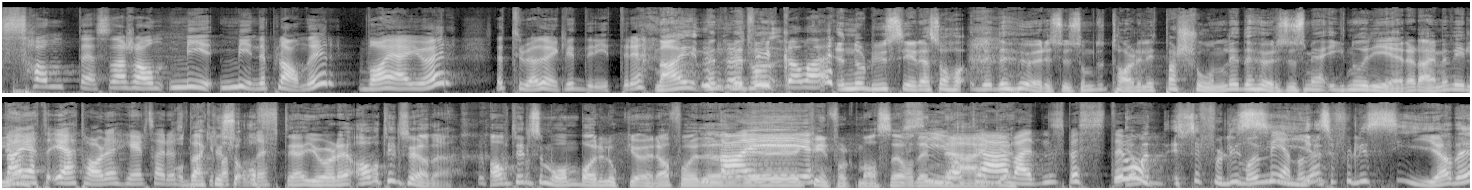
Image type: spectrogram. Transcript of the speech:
Sant det. Så det er sånn, mi, mine planer, hva jeg gjør, det tror jeg du egentlig driter i. Nei, men vet du hva? Når du sier det, så det, det høres ut som du tar det litt personlig. Det høres ut som jeg ignorerer deg med vilje. Nei, jeg, jeg tar det helt seriøst. Og det er ikke så ofte jeg gjør det. Av og til så gjør jeg det. Av og til så må man bare lukke øra for det Nei. der kvinnfolkmaset og Du det sier jo at jeg er verdens beste, Ja, jo. men selvfølgelig, sier, selvfølgelig sier jeg det.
